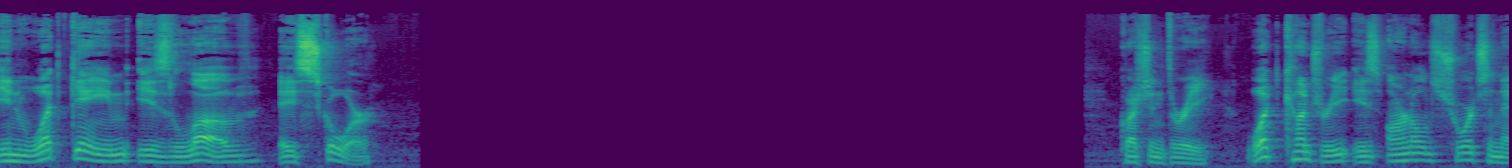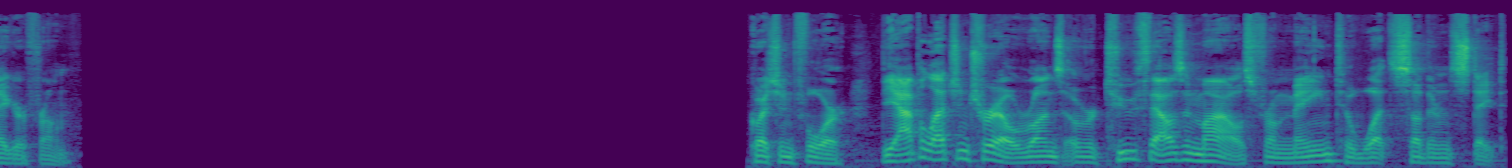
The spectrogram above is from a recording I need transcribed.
In what game is love a score? Question 3. What country is Arnold Schwarzenegger from? Question 4. The Appalachian Trail runs over 2,000 miles from Maine to what southern state?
